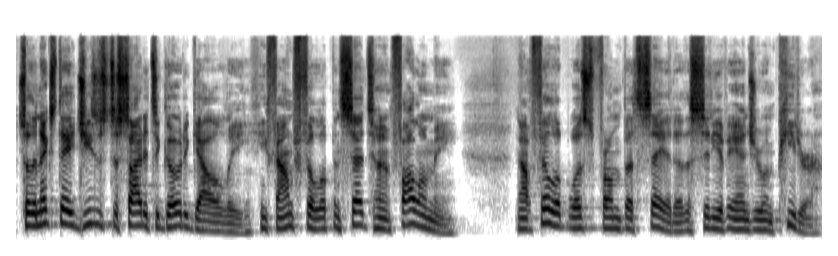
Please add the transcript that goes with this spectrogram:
so the next day, Jesus decided to go to Galilee. He found Philip and said to him, Follow me. Now, Philip was from Bethsaida, the city of Andrew and Peter.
